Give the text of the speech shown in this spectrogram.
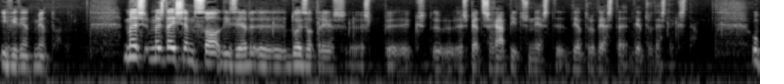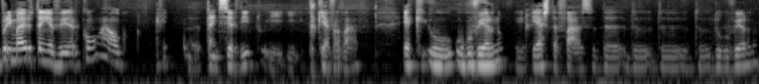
evidentemente, outro. Mas, mas deixa-me só dizer uh, dois ou três uh, aspectos rápidos neste, dentro, desta, dentro desta questão. O primeiro tem a ver com algo enfim, uh, tem de ser dito, e, e, porque é verdade, é que o, o governo, esta fase de, de, de, do governo,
